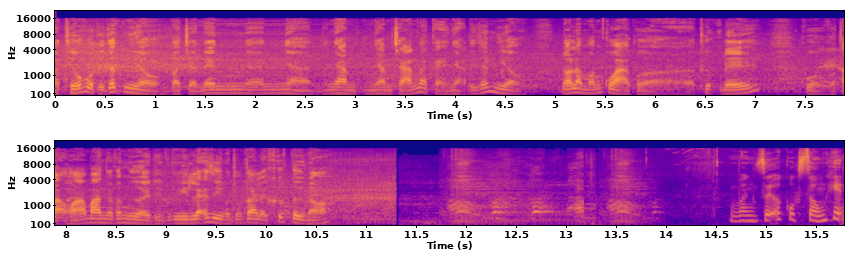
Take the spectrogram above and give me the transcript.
uh, thiếu hụt đi rất nhiều và trở nên ờ, nhà nhàm nhàm chán và tẻ nhạt đi rất nhiều. Đó là món quà của thượng đế của, của tạo hóa ban cho con người thì vì lẽ gì mà chúng ta lại khước từ nó? Vâng, giữa cuộc sống hiện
